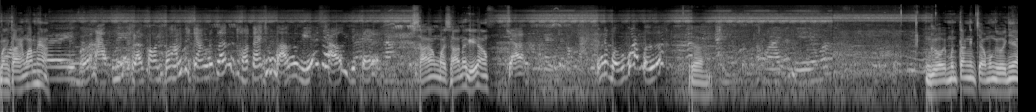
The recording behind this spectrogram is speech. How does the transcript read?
Bàn tay không ấm ha. Ê, bữa nào cũng biết lại coi. Con hấm tôi chăn nước lớn thò tay xuống bờ nó ghĩa sợ giật té sợ không? Mà sợ nó ghĩa không? Sợ. Nó bự quá bự á. Dạ rồi, Minh Tăng chào mọi người nha.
